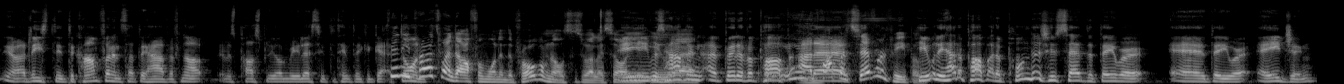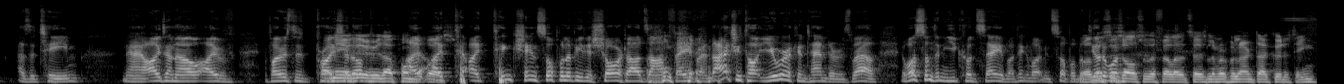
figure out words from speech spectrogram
you know, at least the, the confidence that they have. If not, it was possibly unrealistic to think they could get it Vinny done. Perth went off on one in the programme notes as well. I saw He you- was you, uh, having a bit of a pop he at had a pop at several people. He, well, he had a pop at a pundit who said that they were uh, they were aging as a team. Now I don't know. I've if I was to price it up, idea who that pundit I, I, was? th- I think Shane Supple would be the short odds on favourite. And I actually thought you were a contender as well. It was something you could say, but I think it might have been Supple. But Well, the this other is one, also the fellow that says Liverpool aren't that good a team.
